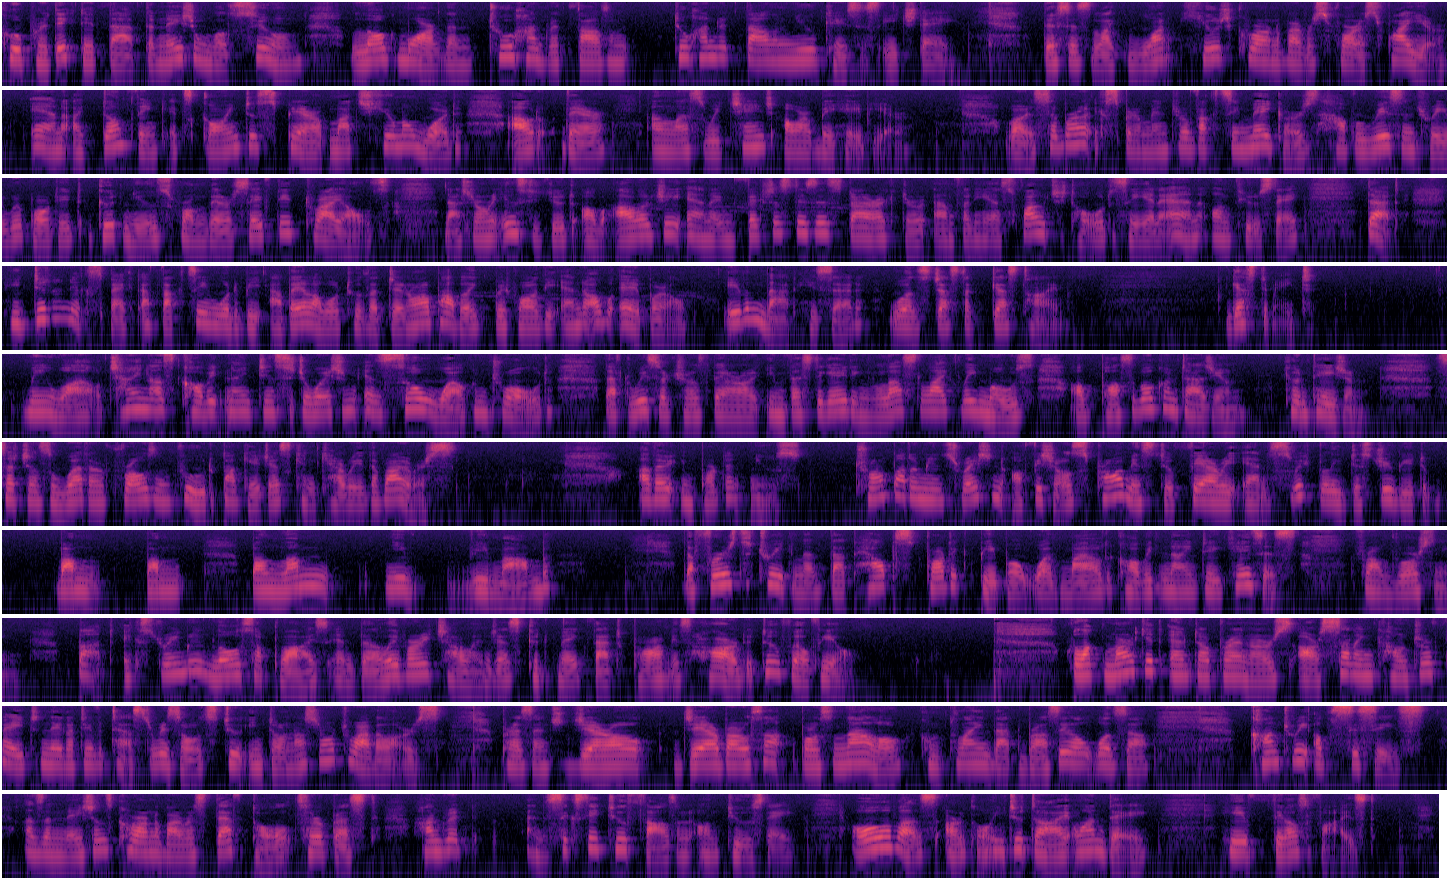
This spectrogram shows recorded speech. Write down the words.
who predicted that the nation will soon log more than 200,000 200,000 new cases each day. This is like one huge coronavirus forest fire, and I don't think it's going to spare much human wood out there unless we change our behavior while several experimental vaccine makers have recently reported good news from their safety trials. National Institute of Allergy and Infectious Disease Director Anthony S. Fauci told CNN on Tuesday that he didn't expect a vaccine would be available to the general public before the end of April. Even that, he said, was just a guess time. Guesstimate. Meanwhile, China's COVID 19 situation is so well controlled that researchers there are investigating less likely modes of possible contagion, contagion, such as whether frozen food packages can carry the virus. Other important news Trump administration officials promised to fairly and swiftly distribute bam, the first treatment that helps protect people with mild COVID 19 cases from worsening. But extremely low supplies and delivery challenges could make that promise hard to fulfill. Black market entrepreneurs are selling counterfeit negative test results to international travelers. President Jair Bolsonaro complained that Brazil was a country of sissies as the nation's coronavirus death toll surpassed 162,000 on Tuesday. All of us are going to die one day, he philosophized.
